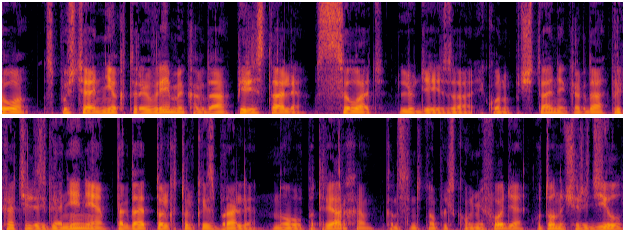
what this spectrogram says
то спустя некоторое время, когда перестали ссылать людей за иконопочитание, когда прекратились гонения, тогда только-только избрали нового патриарха Константинопольского Мефодия, вот он учредил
